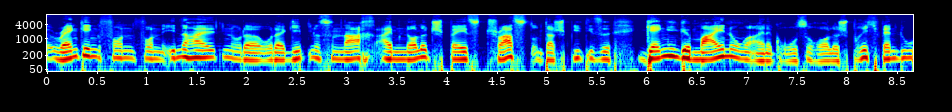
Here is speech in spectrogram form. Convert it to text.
Ranking von, von Inhalten oder, oder Ergebnissen nach einem Knowledge-Based Trust und da spielt diese gängige Meinung eine große Rolle. Sprich, wenn du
